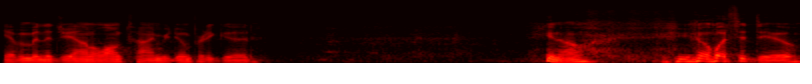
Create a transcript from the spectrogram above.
You haven't been to jail in a long time. You're doing pretty good. You know, you know what to do.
